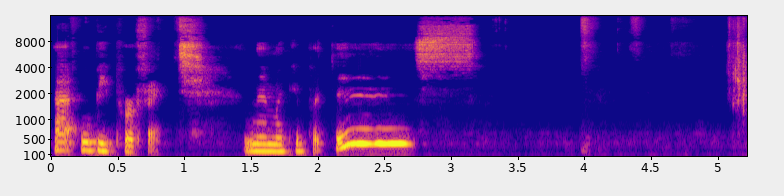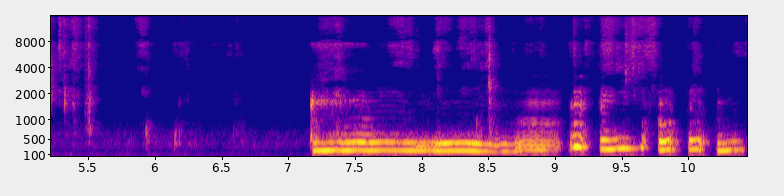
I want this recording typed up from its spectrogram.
That will be perfect. And then we can put this Um, mm, mm, mm,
